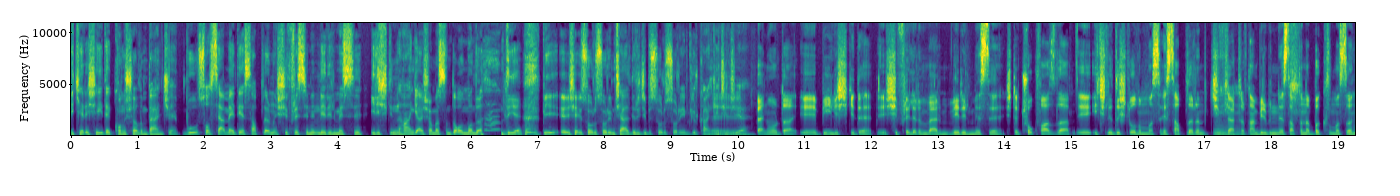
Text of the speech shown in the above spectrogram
bir kere şeyi de konuşalım bence. Bu sosyal medya hesaplarının şifresinin verilmesi ilişkinin hangi aşamasında olmalı diye bir e, şey soru sorayım. Çeldirici bir soru sorayım Gürkan Keçici'ye. Ee, Ben orada e, bir ilişkide e, şifrelerin ver, verilmesi, işte çok fazla e, içli dışlı olunması, hesapların çiftler tarafından birbirinin hesaplarına bakılması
